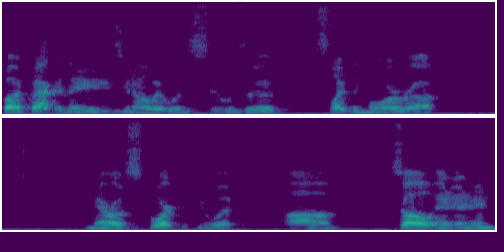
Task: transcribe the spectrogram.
But back in the 80s, you know, it was it was a slightly more uh, narrow sport, if you would. Um, so, and, and, and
